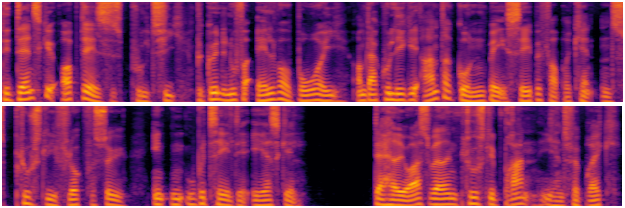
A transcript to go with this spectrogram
Det danske opdagelsespoliti begyndte nu for alvor at bore i, om der kunne ligge andre grunde bag sæbefabrikantens pludselige flugtforsøg end den ubetalte æreskæld. Der havde jo også været en pludselig brand i hans fabrik,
